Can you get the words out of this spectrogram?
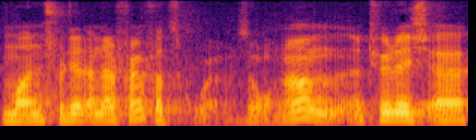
man studiert an der Frankfurt School. So, ne? Natürlich, äh,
